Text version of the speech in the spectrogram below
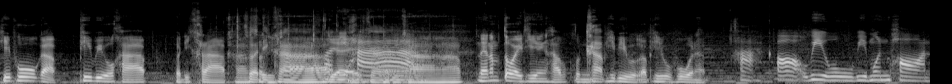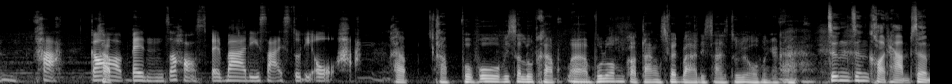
พี่ผู้กับพี่วิวครับสวัสดีครับสวัสดีครับสวัสดีค่ะเย้สวัสดีครับแนะนำตัวอีกทีนึงครับ คุณครับ พี่วิวกับพี่ผู้นะครับ ค่ะก็วิววิมลพรค่ะ ก็ครับ เป็นเจ้าของ Space Bar Design Studio ค่ะ ครับ ครับผู้ผู้วิสรุตครับอ่าผู้ร่วมก่อตั้ง Space Bar Design Studio เหมือนกันครับ ซึ่งซึ่งขอถามเสริม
